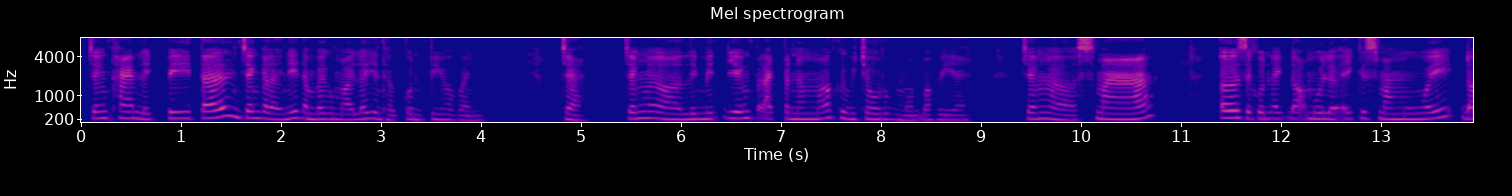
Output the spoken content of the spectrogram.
អញ្ចឹងថែមលេខ2ទៅអញ្ចឹងកន្លែងនេះដើម្បីកុំឲ្យលើសយើងត្រូវគុណ2មកវិញចាអញ្ចឹង limit យើងផ្ដាច់ប៉ុណ្ណឹងមកគឺវាចូលរូបមន្តរបស់វាអញ្ចឹងស្មើអឺសេគុណ x ដក1លើ x គឺស្មើ1ដ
